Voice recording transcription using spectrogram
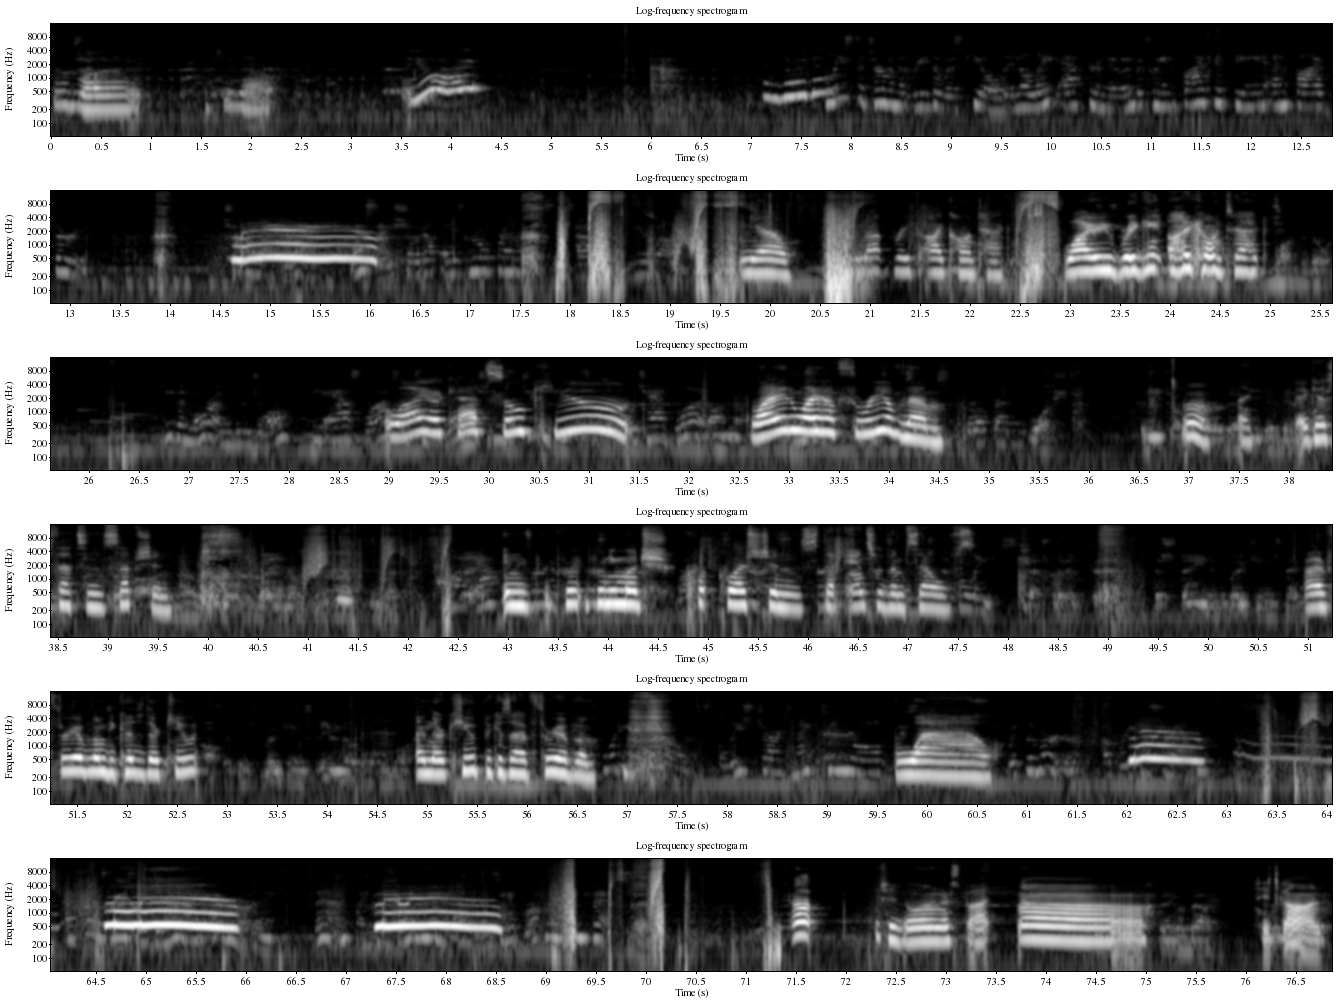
too much. She's out. Are you alright? Can you do it again? Police determined that Retha was killed in the late afternoon between 5.15 and 5.30. Wesley showed up at his girlfriend Roxy's house nearby. Meow. Do not break eye contact. Why are you breaking eye contact? Why are cats so cute? Why do I have three of them? Oh, I, I guess that's Inception. In pr- pretty much qu- questions that answer themselves. I have three of them because they're cute, and they're cute because I have three of them. Wow. with the murder of Rita Stratton. At first, Meow. Thing. Then, when he he abruptly confessed. Oh, she's going on her spot. Oh, she's gone.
